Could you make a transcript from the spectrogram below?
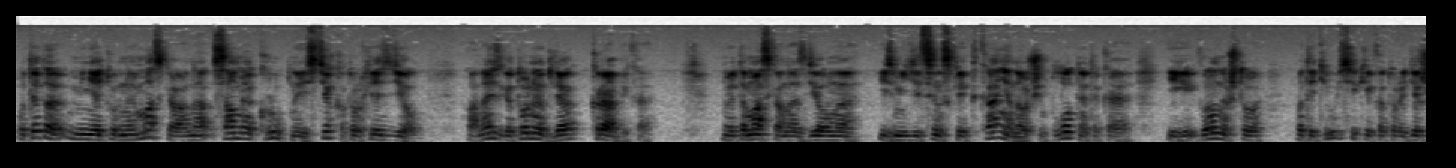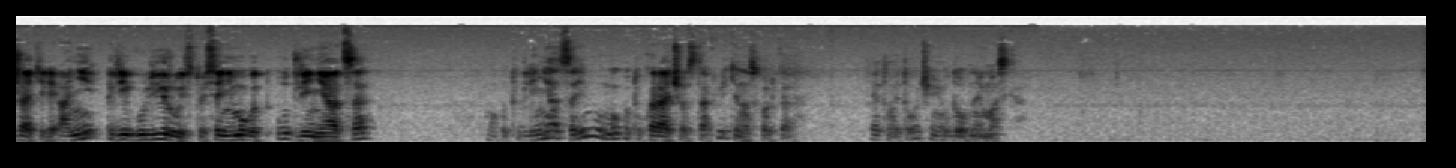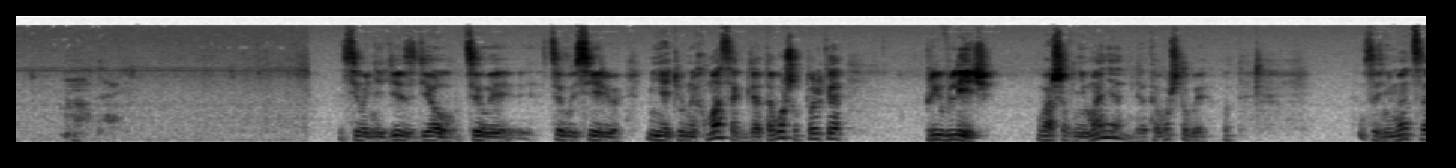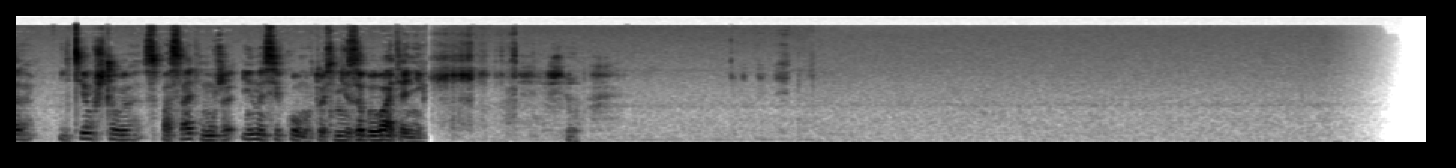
Вот эта миниатюрная маска, она самая крупная из тех, которых я сделал. Она изготовлена для крабика. Но эта маска, она сделана из медицинской ткани, она очень плотная такая. И главное, что вот эти усики, которые держатели, они регулируются, то есть они могут удлиняться, могут удлиняться и могут укорачиваться. Так, видите, насколько? Поэтому это очень удобная маска. Сегодня сделал целый, целую серию миниатюрных масок для того, чтобы только привлечь ваше внимание, для того, чтобы вот заниматься и тем, что спасать нужно и насекомых, то есть не забывать о них.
